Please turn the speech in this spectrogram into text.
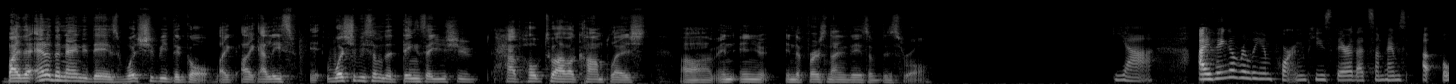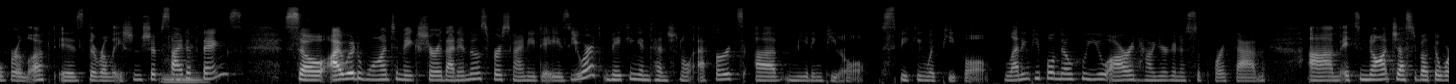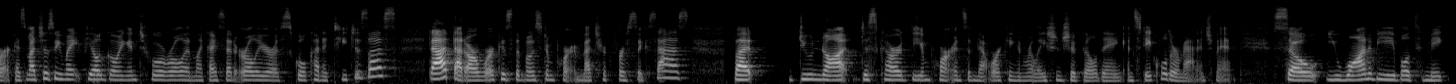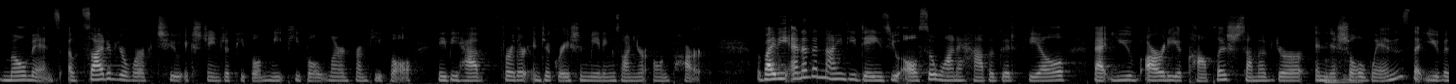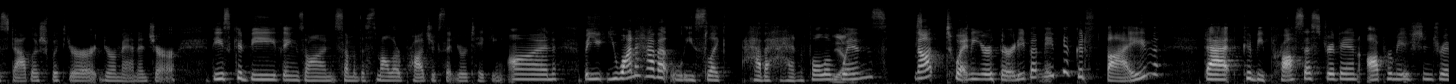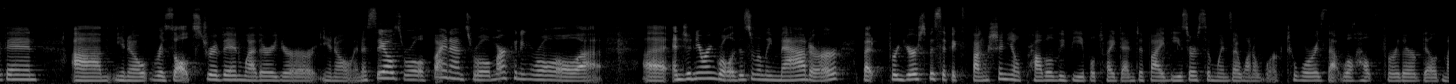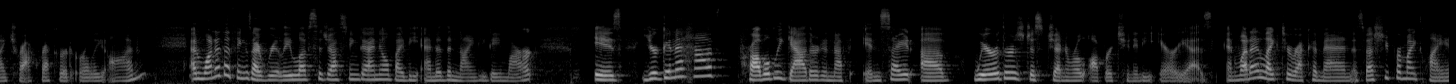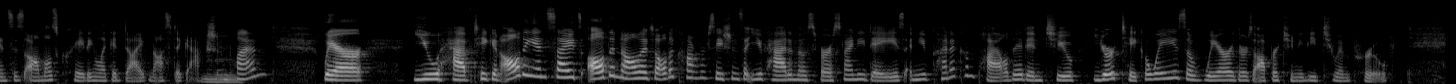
By the end of the 90 days, what should be the goal? Like like at least what should be some of the things that you should have hoped to have accomplished um, in in in the first 90 days of this role? Yeah. I think a really important piece there that's sometimes uh, overlooked is the relationship side mm. of things. So I would want to make sure that in those first 90 days, you are making intentional efforts of meeting people, yep. speaking with people, letting people know who you are and how you're going to support them. Um, it's not just about the work. As much as we might feel going into a role, and like I said earlier, a school kind of teaches us that, that our work is the most important metric for success. But do not discard the importance of networking and relationship building and stakeholder management. So, you want to be able to make moments outside of your work to exchange with people, meet people, learn from people, maybe have further integration meetings on your own part. By the end of the 90 days, you also want to have a good feel that you've already accomplished some of your initial mm-hmm. wins that you've established with your, your manager. These could be things on some of the smaller projects that you're taking on, but you, you want to have at least like have a handful of wins, not 20 or 30, but maybe a good five that could be process driven, operation driven, um, you know, results driven, whether you're, you know, in a sales role, finance role, marketing role, uh, uh, engineering role, it doesn't really matter. But for your specific function, you'll probably be able to identify these are some wins I want to work towards that will help further build my track record early on. And one of the things I really love suggesting, Daniel, by the end of the 90 day mark is you're going to have probably gathered enough insight of where there's just general opportunity areas. And what I like to recommend, especially for my clients, is almost creating like a diagnostic action mm. plan where you have taken all the insights, all the knowledge, all the conversations that you've had in those first 90 days, and you've kind of compiled it into your takeaways of where there's opportunity to improve.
